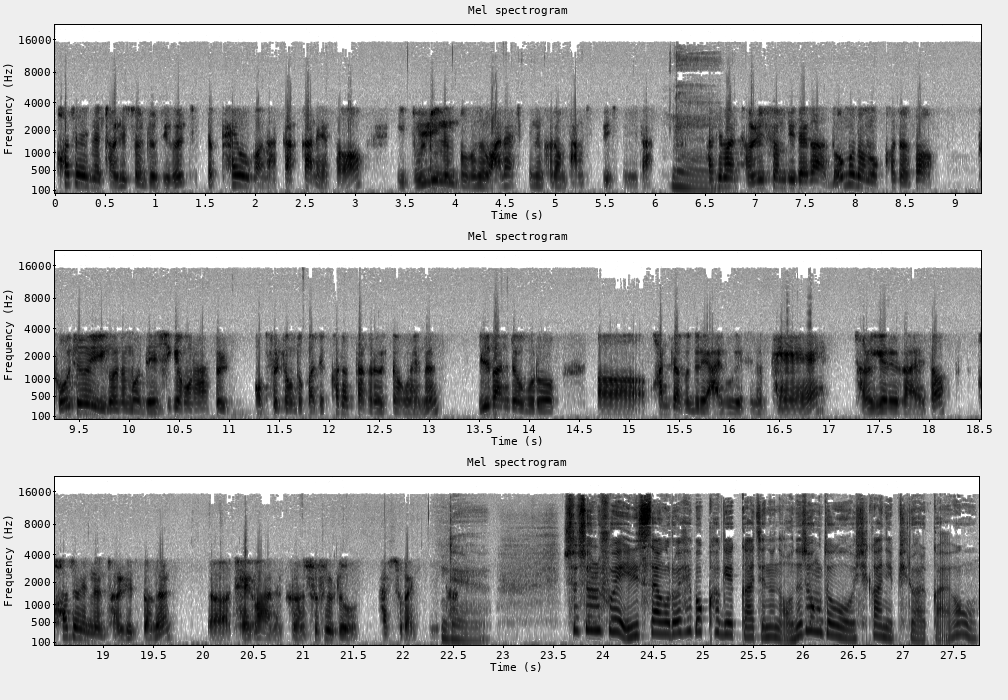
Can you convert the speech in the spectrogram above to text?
커져 있는 전립선 조직을 직접 태우거나 깎아내서 이 눌리는 부분을 완화시키는 그런 방식도 있습니다. 네. 하지만 전립선 비대가 너무너무 커져서 도저히 이거는 뭐 내시경을 할수 없을 정도까지 커졌다 그럴 경우에는 일반적으로 어 환자분들이 알고 계시는 배에 절개를 가해서 커져 있는 전립선을 어, 제거하는 그런 수술도 할 수가 있습니다. 네. 수술 후에 일상으로 회복하기까지는 어느 정도 시간이 필요할까요?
